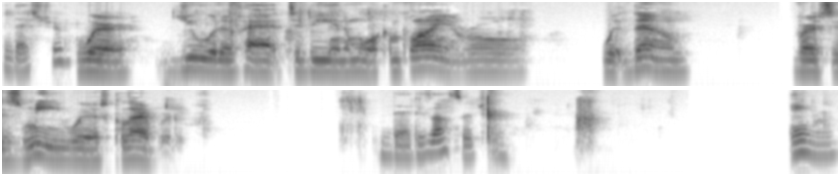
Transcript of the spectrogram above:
That's true Where you would have had to be in a more compliant role with them versus me, where it's collaborative. That is also true. And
